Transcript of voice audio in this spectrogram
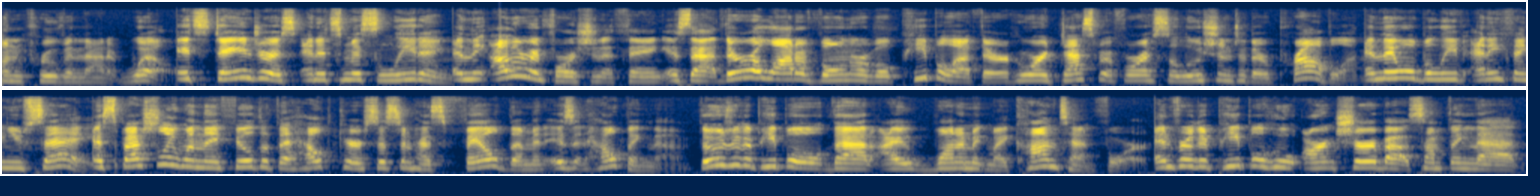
unproven that it will. It's dangerous and it's misleading. And the other unfortunate thing is that there are a lot of vulnerable people out there who are desperate for a solution to their problem, and they will believe anything you say, especially when they feel that the healthcare system has failed them and isn't helping them. Those are the people that I want to make my content for. And for the people who aren't sure about something that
